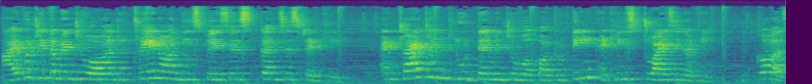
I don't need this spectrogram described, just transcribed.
I would recommend you all to train on these phases consistently and try to include them into workout routine at least twice in a week because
